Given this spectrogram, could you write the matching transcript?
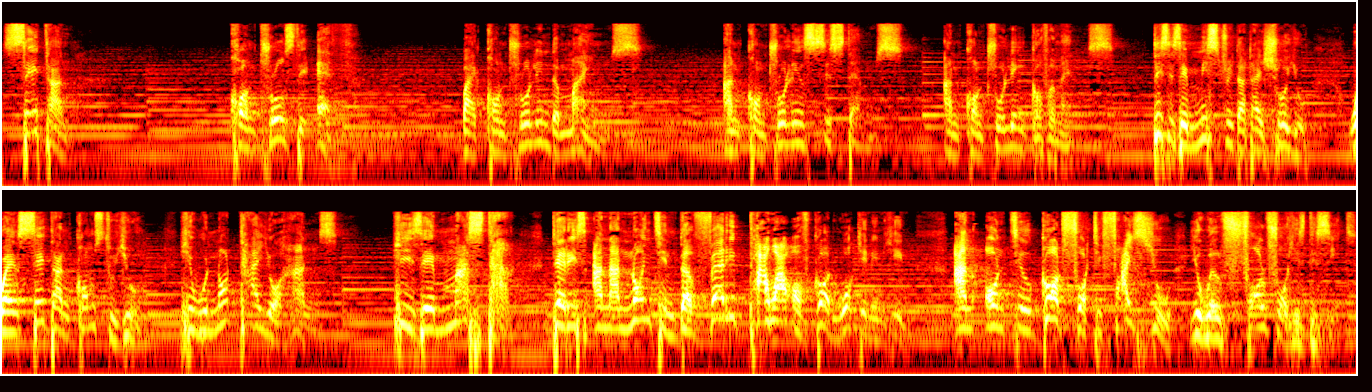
Satan controls the earth by controlling the minds and controlling systems and controlling governments. This is a mystery that I show you. When Satan comes to you, he will not tie your hands. He is a master. There is an anointing, the very power of God working in him. And until God fortifies you, you will fall for his deceit.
